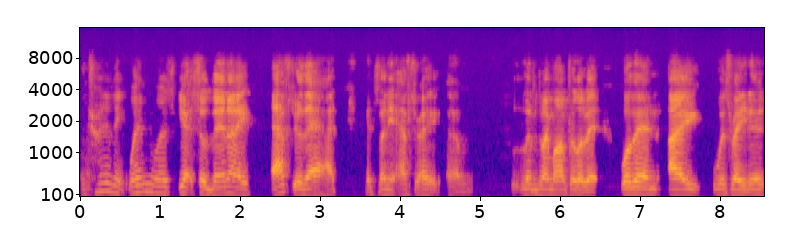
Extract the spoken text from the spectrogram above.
I'm trying to think when was yeah. So then I after that, it's funny after I um, lived with my mom for a little bit. Well, then I was ready to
